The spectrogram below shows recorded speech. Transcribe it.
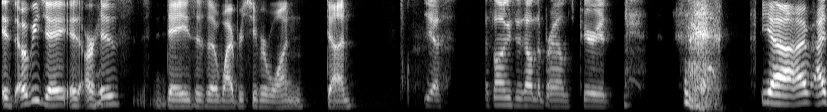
is OBJ is- are his days as a wide receiver one done? Yes, as long as he's on the Browns. Period. yeah, I, I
